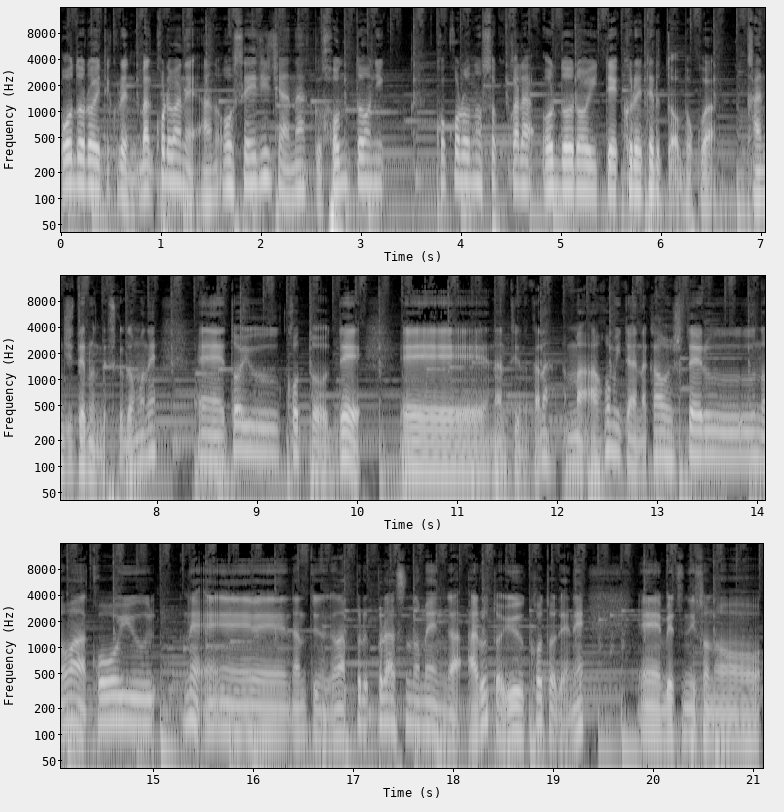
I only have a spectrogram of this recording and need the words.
驚いてくれる。まあこれはね、あの、お世辞じゃなく、本当に心の底から驚いてくれてると僕は感じてるんですけどもね。えー、ということで、えー、ていうのかな、まあ、アホみたいな顔してるのは、こういうね、えー、ていうのかなプ、プラスの面があるということでね、えー、別にその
